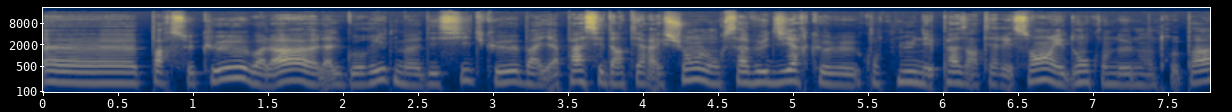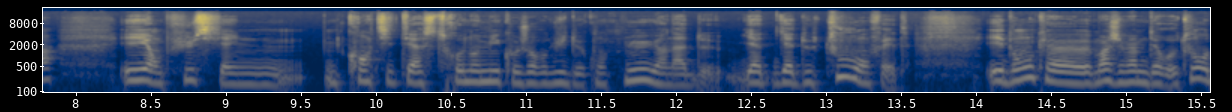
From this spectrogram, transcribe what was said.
euh, parce que voilà l'algorithme décide que bah il y a pas assez d'interaction donc ça veut dire que le contenu n'est pas intéressant et donc on ne le montre pas. Et en plus il y a une, quantité astronomique aujourd'hui de contenu. Il y en a de il y a, de tout en fait. Et donc euh, moi j'ai même des retours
